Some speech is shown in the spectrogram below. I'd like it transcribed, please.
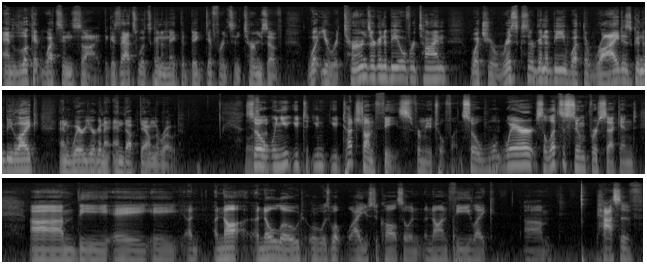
and look at what's inside because that's what's going to make the big difference in terms of what your returns are going to be over time, what your risks are going to be, what the ride is going to be like, and where you're going to end up down the road. So when you you, t- you you touched on fees for mutual funds, so w- where so let's assume for a second, um, the a a a, a, no, a no load or was what I used to call it, so a, a non fee like um, passive,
